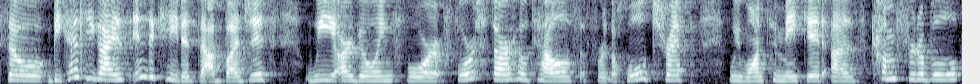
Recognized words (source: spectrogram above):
So because you guys indicated that budget, we are going for four star hotels for the whole trip we want to make it as comfortable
